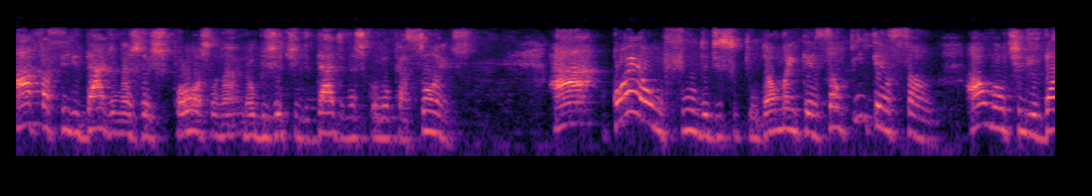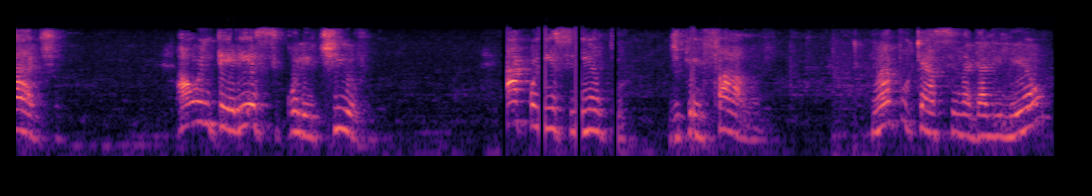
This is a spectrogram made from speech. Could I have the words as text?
Há facilidade nas respostas, na, na objetividade nas colocações. Há, qual é o fundo disso tudo? Há uma intenção? Que intenção? Há uma utilidade? Há um interesse coletivo? Há conhecimento de quem fala? Não é porque assina Galileu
